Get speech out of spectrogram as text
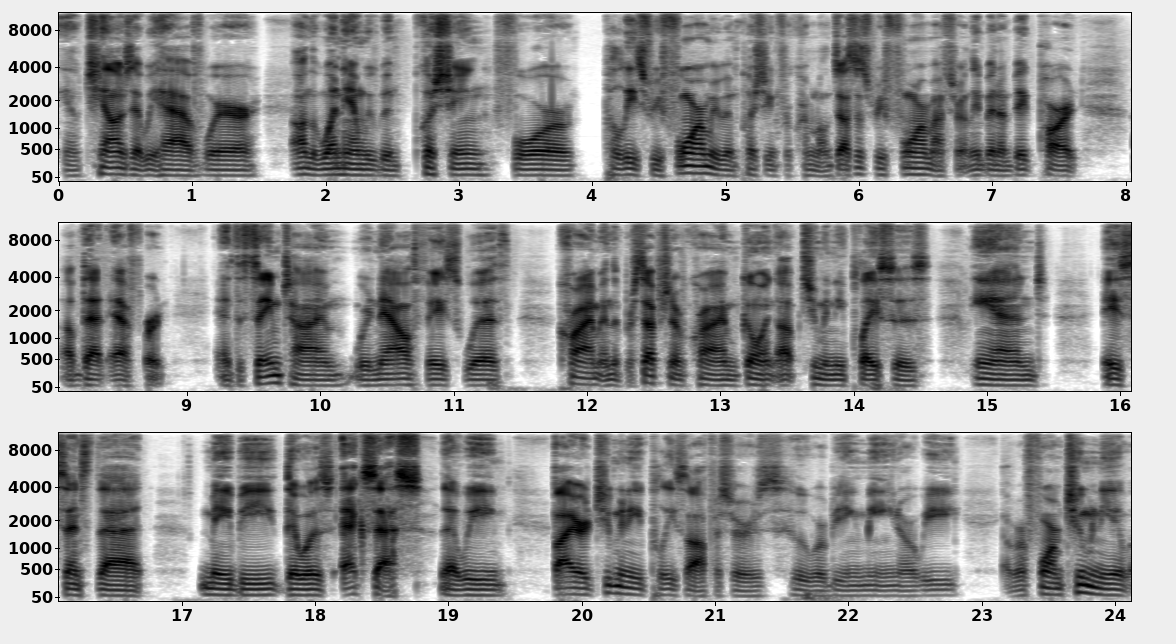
you know challenge that we have where on the one hand we've been pushing for police reform we've been pushing for criminal justice reform i've certainly been a big part of that effort at the same time we're now faced with crime and the perception of crime going up too many places and a sense that maybe there was excess that we fired too many police officers who were being mean or we reformed too many of,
